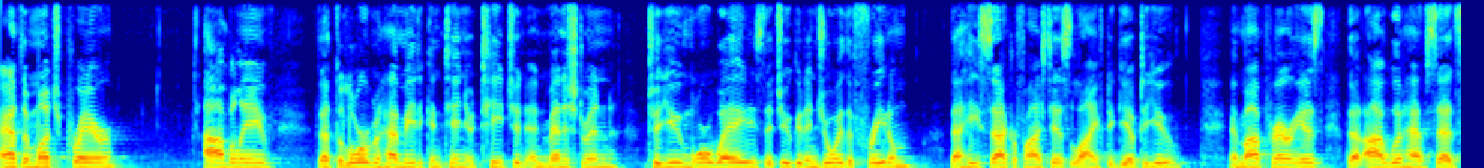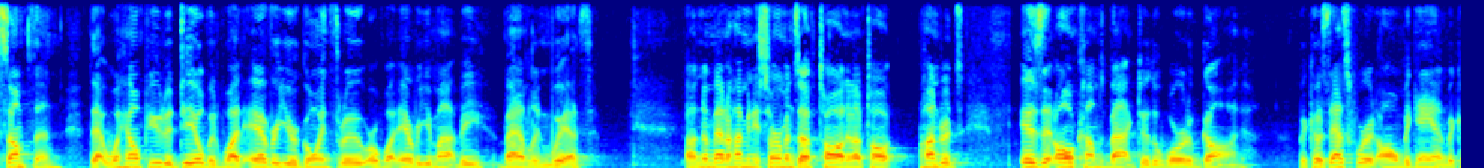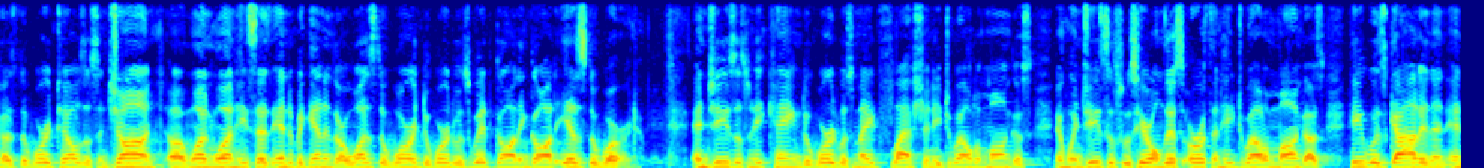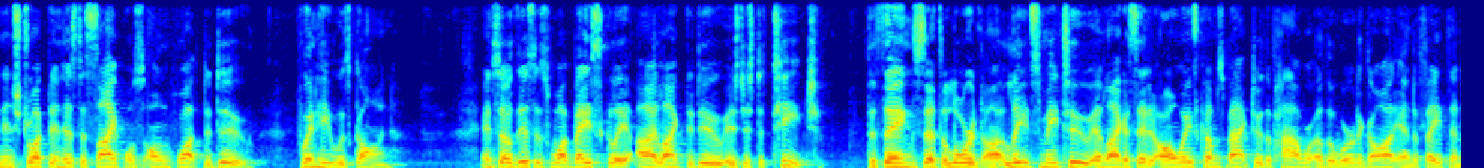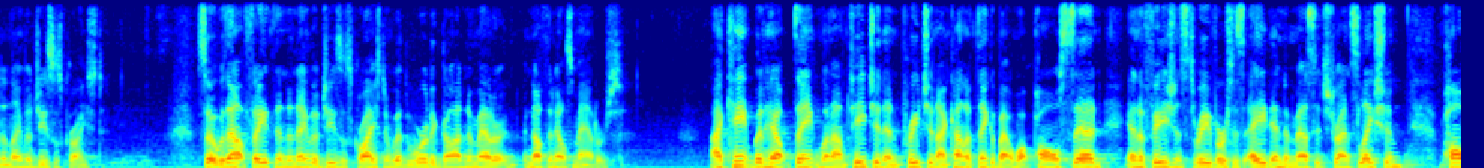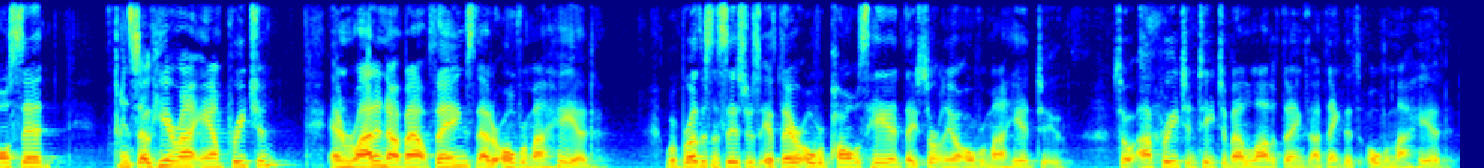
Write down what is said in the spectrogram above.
After much prayer, I believe that the Lord would have me to continue teaching and ministering to you more ways that you can enjoy the freedom that He sacrificed His life to give to you. And my prayer is that I would have said something that will help you to deal with whatever you're going through or whatever you might be battling with. Uh, no matter how many sermons I've taught, and I've taught hundreds, is it all comes back to the Word of God because that's where it all began. Because the Word tells us in John uh, 1 1, he says, In the beginning there was the Word, the Word was with God, and God is the Word. And Jesus, when He came, the Word was made flesh and He dwelt among us. And when Jesus was here on this earth and He dwelt among us, He was guiding and, and instructing His disciples on what to do when He was gone. And so this is what basically I like to do is just to teach the things that the Lord uh, leads me to. And like I said, it always comes back to the power of the Word of God and the faith in the name of Jesus Christ. So without faith in the name of Jesus Christ and with the Word of God, no matter nothing else matters. I can't but help think when I'm teaching and preaching, I kind of think about what Paul said in Ephesians 3, verses 8 in the message translation. Paul said, And so here I am preaching and writing about things that are over my head well, brothers and sisters, if they're over Paul's head, they certainly are over my head too. So I preach and teach about a lot of things I think that's over my head.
